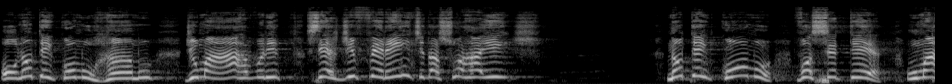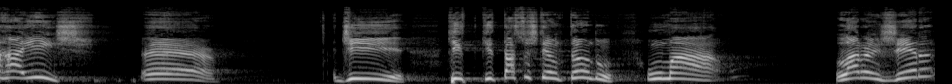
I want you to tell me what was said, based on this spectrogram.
ou não tem como o ramo de uma árvore ser diferente da sua raiz. Não tem como você ter uma raiz é, de que está sustentando uma, laranjeira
